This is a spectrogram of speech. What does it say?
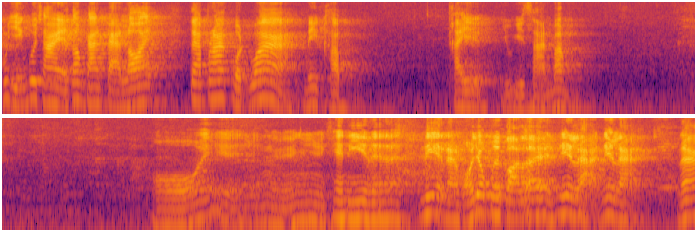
ผู้หญิงผู้ชายต้องการ 800 แต่ปรากฏว่านี่ครับ ใครอยู่อีสานบ้างโอ้ย แค่นี้นะนี่นะหมอยกมือก่อนเลยนี่แหละนี่แหละนะ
